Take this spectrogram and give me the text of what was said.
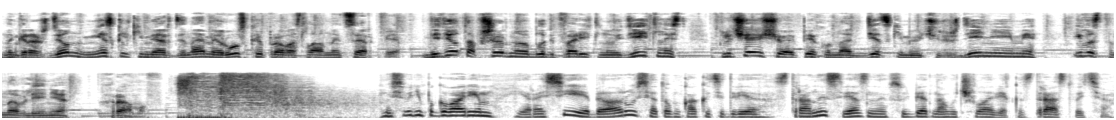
Награжден несколькими орденами Русской Православной Церкви. Ведет обширную благотворительную деятельность, включающую опеку над детскими учреждениями и восстановление храмов. Мы сегодня поговорим и о России, и о Беларуси, о том, как эти две страны связаны в судьбе одного человека. Здравствуйте.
